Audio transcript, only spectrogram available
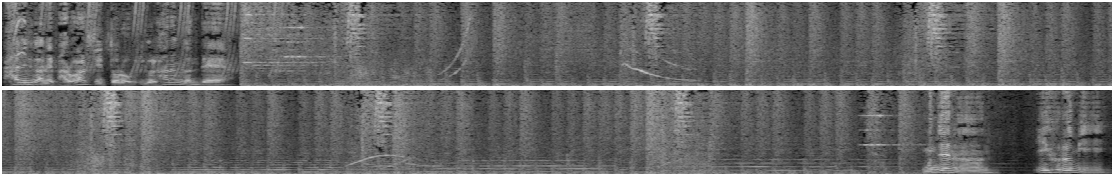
한일 간에 바로 할 수 있도록 이걸 하는 건데 문제는 이 흐름이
